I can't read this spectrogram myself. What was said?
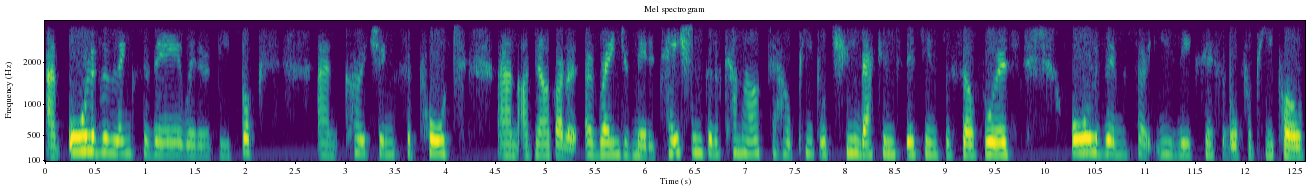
Um, all of the links are there, whether it be books, um, coaching, support. Um, I've now got a, a, range of meditations that have come out to help people tune back into their sense of self-worth. All of them so easily accessible for people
